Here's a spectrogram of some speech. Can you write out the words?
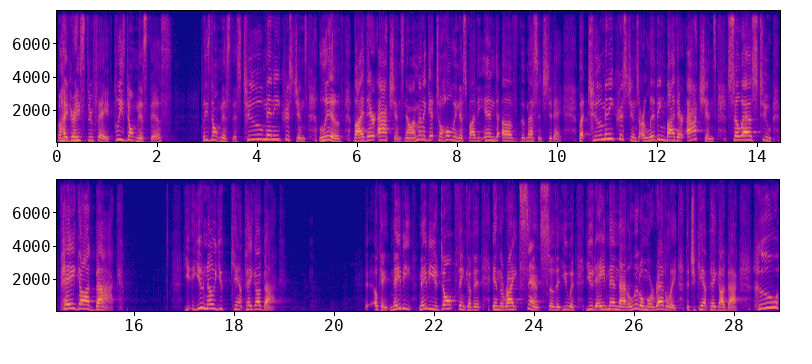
By grace through faith. Please don't miss this. Please don't miss this. Too many Christians live by their actions. Now, I'm going to get to holiness by the end of the message today. But too many Christians are living by their actions so as to pay God back. You, know you can't pay God back. Okay, maybe, maybe you don't think of it in the right sense so that you would, you'd amen that a little more readily that you can't pay God back. Who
